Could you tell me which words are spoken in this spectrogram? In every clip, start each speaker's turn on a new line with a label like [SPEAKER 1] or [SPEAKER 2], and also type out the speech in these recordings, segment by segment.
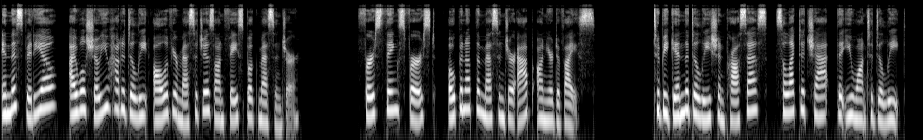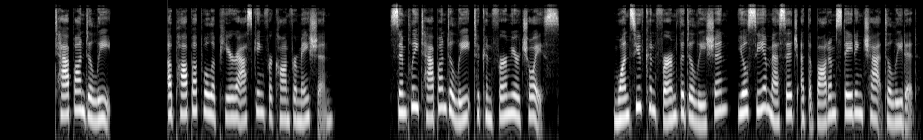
[SPEAKER 1] In this video, I will show you how to delete all of your messages on Facebook Messenger. First things first, open up the Messenger app on your device. To begin the deletion process, select a chat that you want to delete. Tap on Delete. A pop-up will appear asking for confirmation. Simply tap on Delete to confirm your choice. Once you've confirmed the deletion, you'll see a message at the bottom stating chat deleted.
